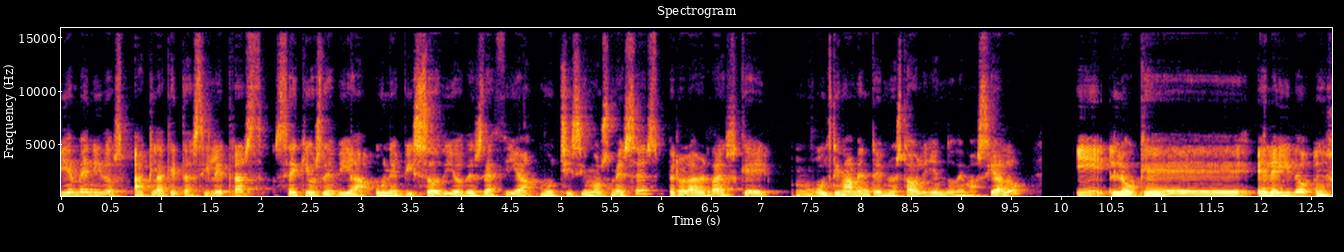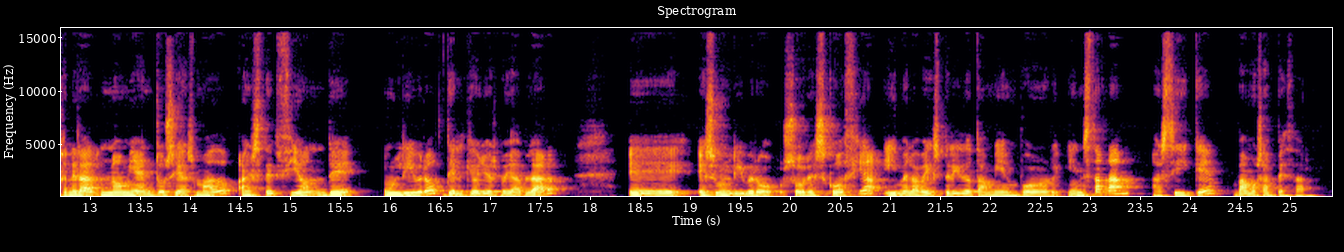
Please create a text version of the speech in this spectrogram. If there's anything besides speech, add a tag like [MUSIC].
Bienvenidos a Claquetas y Letras. Sé que os debía un episodio desde hacía muchísimos meses, pero la verdad es que mm, últimamente no he estado leyendo demasiado y lo que he leído en general no me ha entusiasmado, a excepción de un libro del que hoy os voy a hablar. Eh, es un libro sobre Escocia y me lo habéis pedido también por Instagram, así que vamos a empezar.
